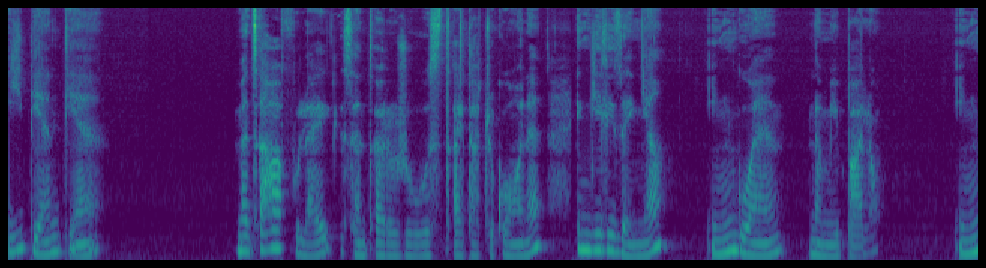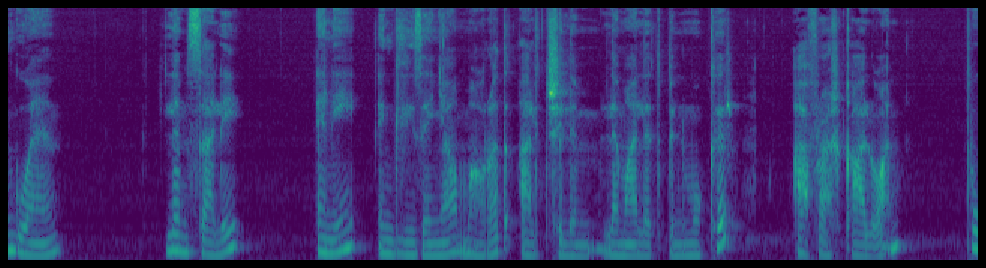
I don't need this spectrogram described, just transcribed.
一点点 መጽሐፉ ላይ ሰንጠረዡ ውስጥ አይታችሁ ከሆነ እንግሊዘኛ 英文 ነው የሚባለው። 英文 ለምሳሌ እኔ እንግሊዘኛ ማውራት አልችልም ለማለት ብንሞክር አፍራሽ ቃሏን 不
